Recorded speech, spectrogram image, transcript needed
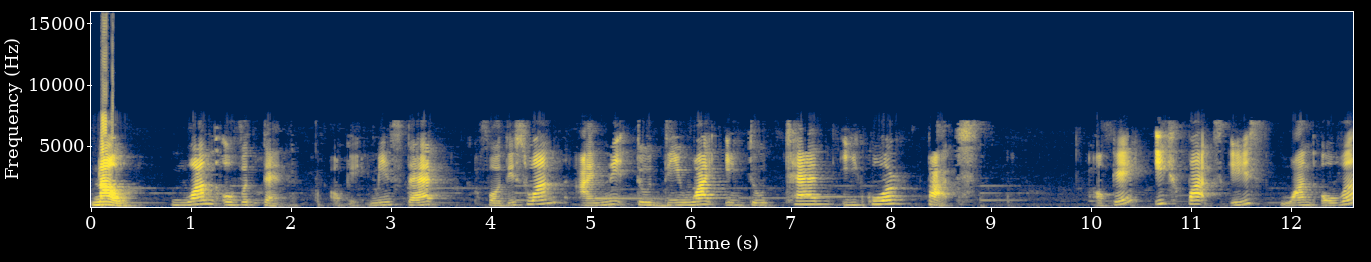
Now, 1 over 10. Okay, means that for this one, I need to divide into 10 equal parts. Okay, each part is 1 over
